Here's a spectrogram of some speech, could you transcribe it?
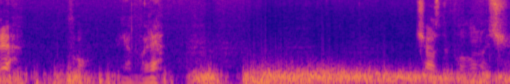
декабря, фу, января, час до полуночи.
